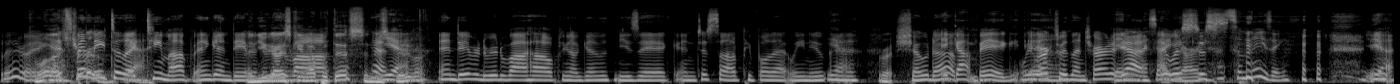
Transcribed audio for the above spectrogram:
Literally, Well, that's it's been true. neat to like Yeah. team up. And again, David and you guys came Rudabaugh- up with this and Yeah. just Yeah. did it? And David Rudabaugh helped, you know, again with music and just a lot of people that that we knew kind of Yeah. Right. showed up. It got big. We worked with Uncharted. in Yeah, it was yard. just That's amazing. yeah.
